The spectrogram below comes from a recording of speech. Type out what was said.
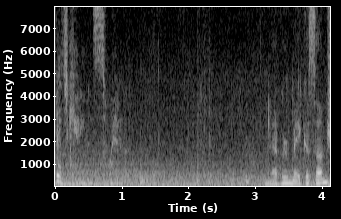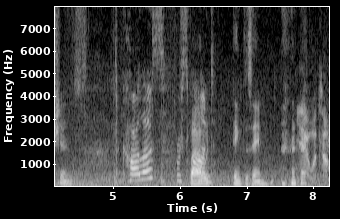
Bitch swim. Never make assumptions. Carlos, But I respond. would think the same. Yeah, what's up?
